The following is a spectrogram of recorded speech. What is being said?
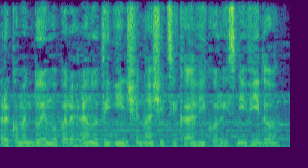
рекомендуємо переглянути інші наші цікаві й корисні відео.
